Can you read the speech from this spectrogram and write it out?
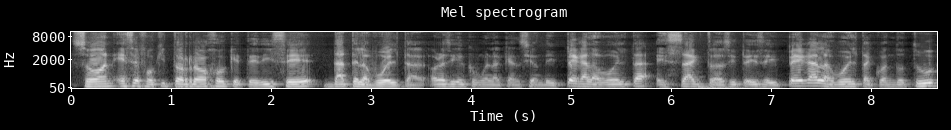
son ese foquito rojo que te dice, date la vuelta. Ahora sigue como la canción de y pega la vuelta, exacto, así te dice, y pega la vuelta. Cuando tú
